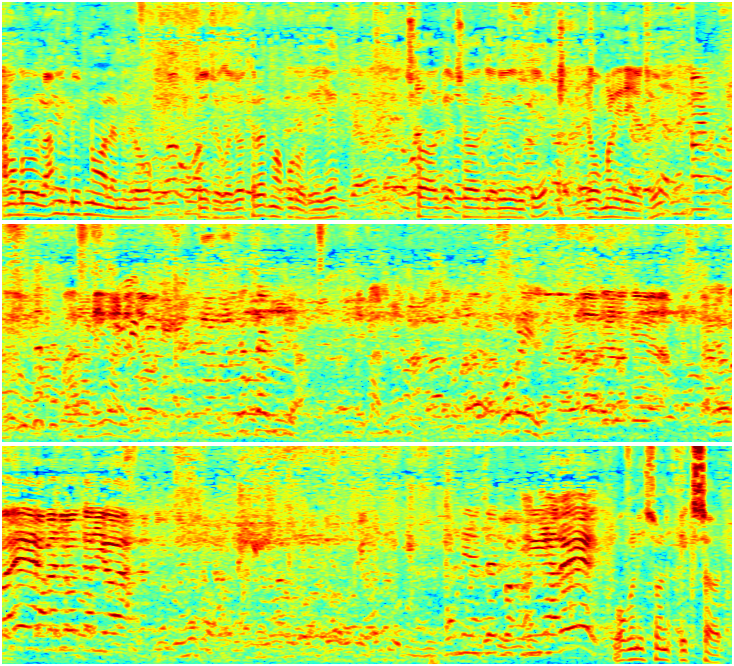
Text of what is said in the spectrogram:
આમાં બહુ લાંબી બીટ ન હાલે મિત્રો. જોઈ શકો છો તરતમાં પૂરો થઈ જાય. છ અગિયાર છ અગિયાર એવી રીતે જોવા મળી રહ્યા છે. ઓગણીસો ને એકસઠ.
